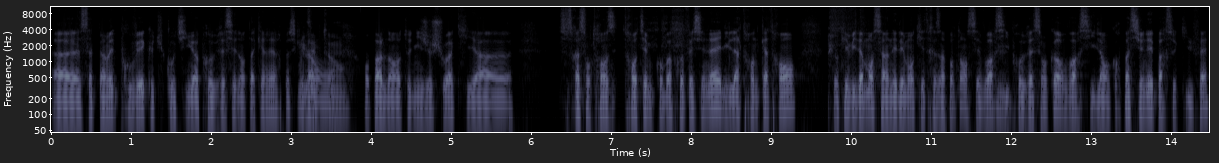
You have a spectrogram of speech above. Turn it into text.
ça te permet de prouver que tu continues à progresser dans ta carrière. Parce que là, on, parle d'Anthony Joshua qui a, ce sera son 30e combat professionnel, il a 34 ans. Donc évidemment, c'est un élément qui est très important, c'est voir mmh. s'il progresse encore, voir s'il est encore passionné par ce qu'il fait.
